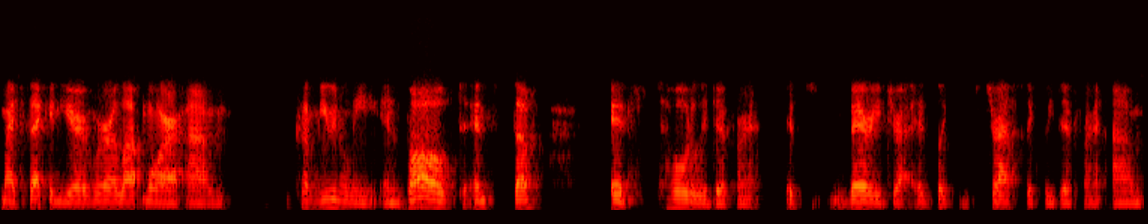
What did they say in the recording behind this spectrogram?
my second year, we're a lot more um, communally involved and stuff. It's totally different. It's very dra- it's like drastically different. Um,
